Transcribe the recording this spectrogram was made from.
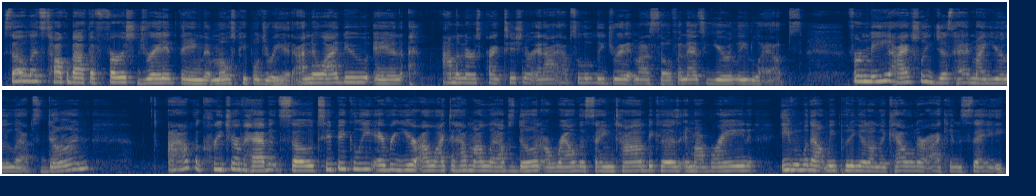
So, let's talk about the first dreaded thing that most people dread. I know I do, and I'm a nurse practitioner and I absolutely dread it myself, and that's yearly labs. For me, I actually just had my yearly labs done. I'm a creature of habit, so typically every year I like to have my labs done around the same time because in my brain, even without me putting it on the calendar, I can say,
